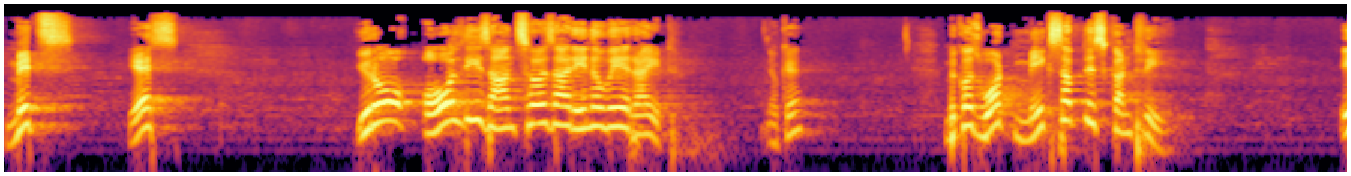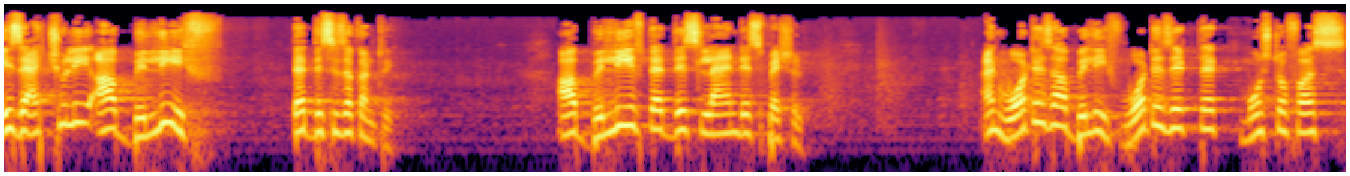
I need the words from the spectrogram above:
Myths. Yes. You know, all these answers are in a way right. Okay. Because what makes up this country is actually our belief that this is a country. Our belief that this land is special. And what is our belief? What is it that most of us,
